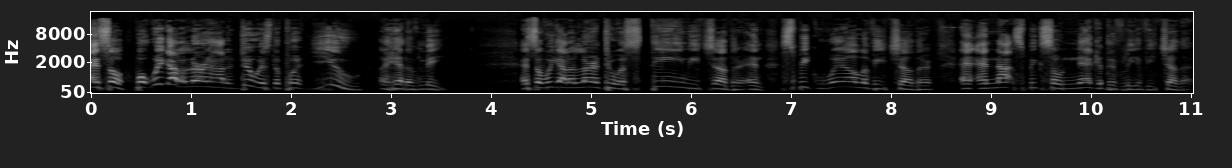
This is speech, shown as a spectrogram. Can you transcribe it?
And so, what we got to learn how to do is to put you ahead of me. And so we got to learn to esteem each other and speak well of each other and, and not speak so negatively of each other.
